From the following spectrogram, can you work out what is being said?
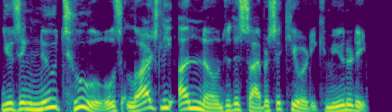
using new tools largely unknown to the cybersecurity community.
